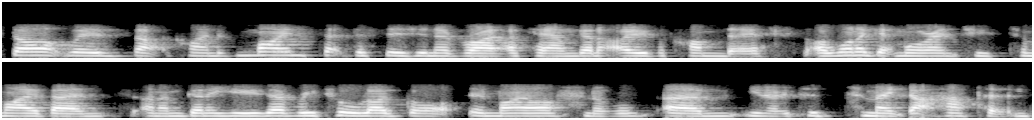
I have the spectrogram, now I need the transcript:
start with that kind of mindset decision of right, okay, I'm going to overcome this. I want to get more entries to my event, and I'm going to use every tool I've got in my arsenal, um, you know, to to make that happen.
